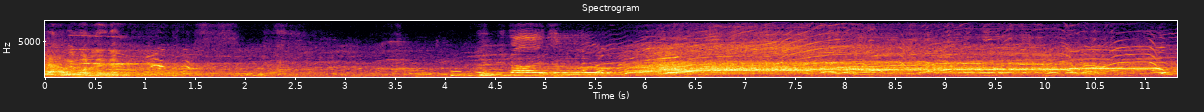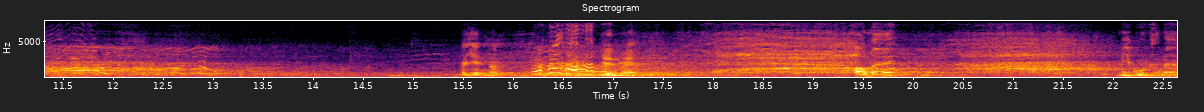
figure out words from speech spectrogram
หนาวไปหมดเลยเนี่ยเปิดไม่ได้เธอ ก็เย็นนะ เย็นไหม เอาไหม มีบูธข้างหน้า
